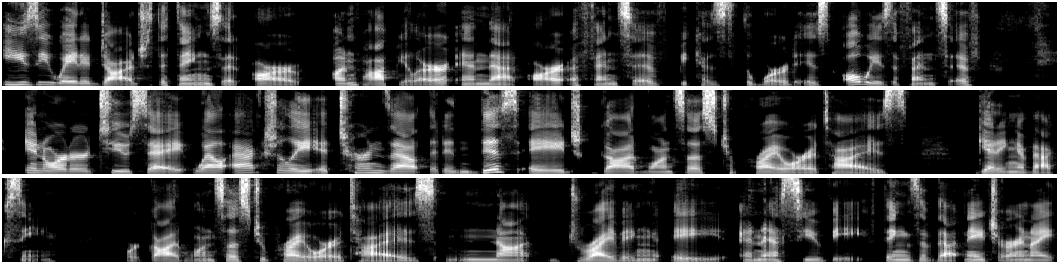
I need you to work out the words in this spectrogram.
easy way to dodge the things that are unpopular and that are offensive because the word is always offensive in order to say, well, actually, it turns out that in this age, God wants us to prioritize getting a vaccine, or God wants us to prioritize not driving a an SUV, things of that nature. And I I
